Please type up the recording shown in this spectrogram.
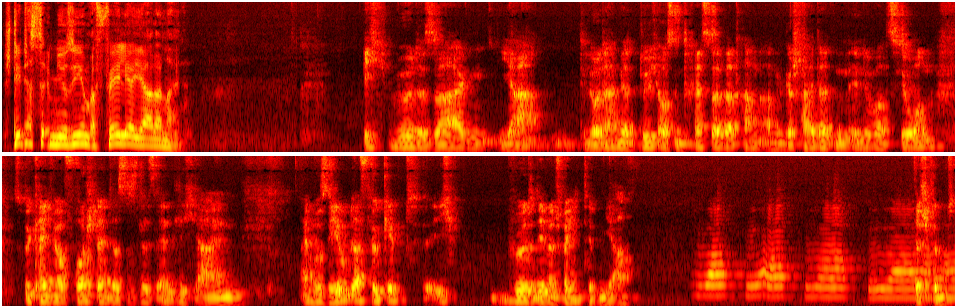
Steht das im Museum of Failure, ja oder nein? Ich würde sagen, ja. Die Leute haben ja durchaus Interesse daran an gescheiterten Innovationen. Somit kann ich mir auch vorstellen, dass es letztendlich ein ein Museum dafür gibt. Ich würde dementsprechend tippen, ja. Das stimmt.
